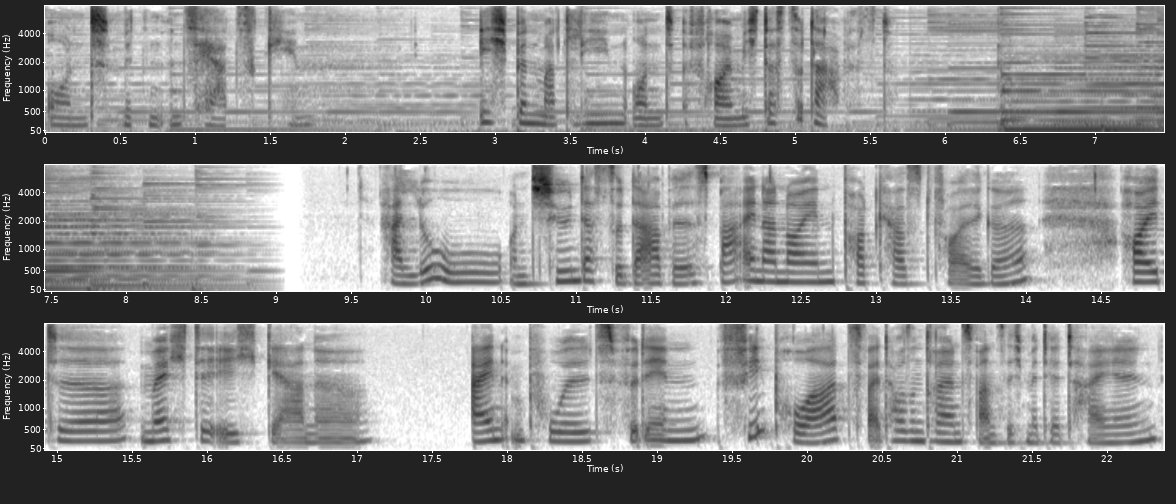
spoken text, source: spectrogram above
und mitten ins Herz gehen. Ich bin Madeline und freue mich, dass du da bist. Hallo und schön, dass du da bist bei einer neuen Podcast-Folge. Heute möchte ich gerne einen Impuls für den Februar 2023 mit dir teilen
